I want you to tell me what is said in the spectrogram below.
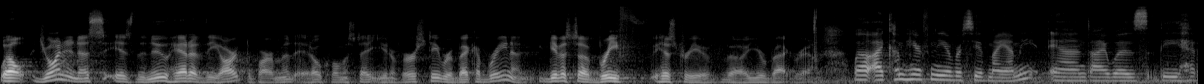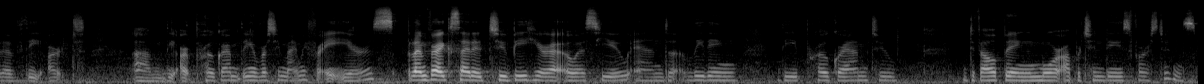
Well, joining us is the new head of the art department at Oklahoma State University, Rebecca Brienen. Give us a brief history of uh, your background. Well, I come here from the University of Miami, and I was the head of the art um, the art program at the University of Miami for eight years. But I'm very excited to be here at OSU and uh, leading the program to developing more opportunities for our students.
